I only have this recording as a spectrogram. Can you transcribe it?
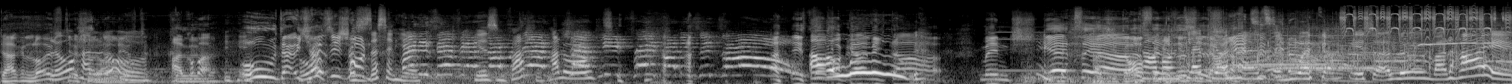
Da läuft Hallo, schon hallo. der Lift. Guck mal. Oh, da, ich höre sie schon. Was ist das denn hier? Hier ist ein Waschen. Hallo. Ist doch noch gar nicht da. Mensch, jetzt her! Come on, clap ist- your hands and welcome Peter Löhmann. Hi.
